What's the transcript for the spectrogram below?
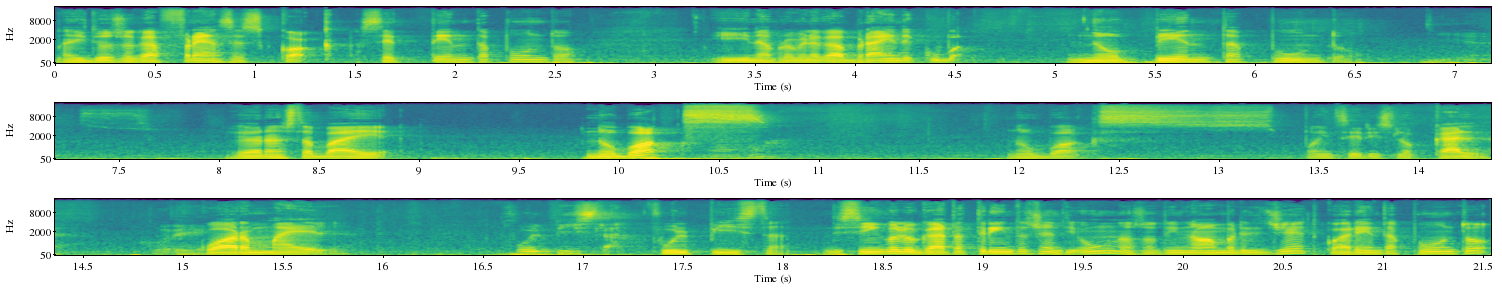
Na de 2 lugar Francis Koch, 70 pontos. E na primeiro lugar Brian de Cuba, 90 pontos. Yes. E agora está by No Box. No Box Point Series local. Quarter mile. Full pista. Full pista. De 5 lugar está 3081. Nós não temos número de jet. 40 pontos.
